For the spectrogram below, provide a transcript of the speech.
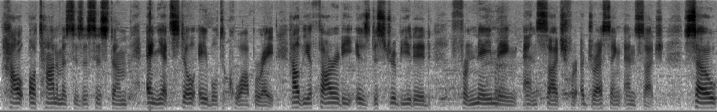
how autonomous is a system and yet still able to cooperate, how the authority is distributed for naming and such, for addressing and such. So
